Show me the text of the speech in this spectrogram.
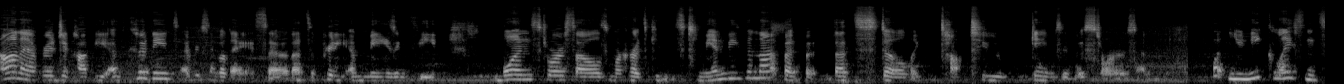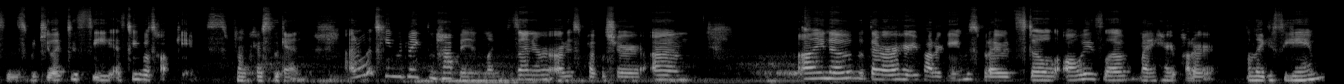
on average a copy of Codenames every single day, so that's a pretty amazing feat. One store sells more cards against humanity than that, but, but that's still like top two games in those stores. And what unique licenses would you like to see as tabletop games from Chris again? And what team would make them happen, like designer, artist, publisher? Um, I know that there are Harry Potter games, but I would still always love my Harry Potter Legacy game.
